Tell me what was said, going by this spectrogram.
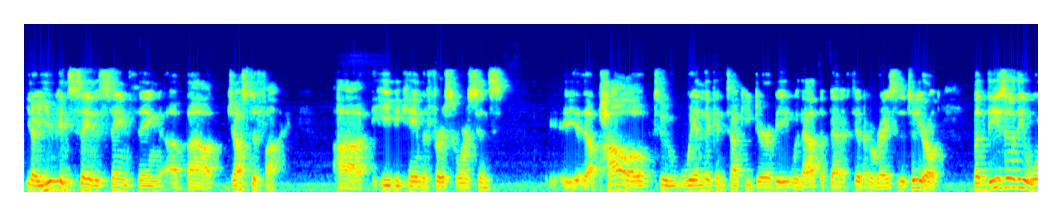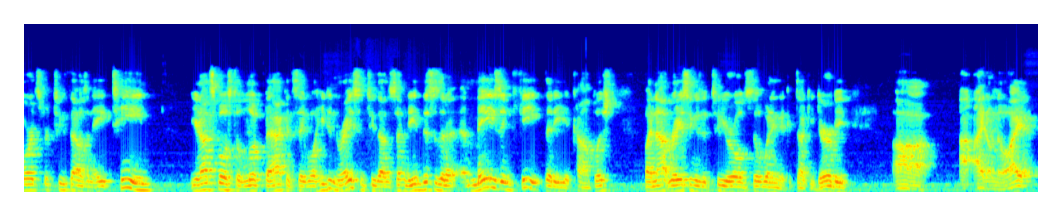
You know, you could say the same thing about Justify. Uh, he became the first horse since Apollo to win the Kentucky Derby without the benefit of a race as a two year old. But these are the awards for 2018. You're not supposed to look back and say, well, he didn't race in 2017. This is an amazing feat that he accomplished by not racing as a two year old, still winning the Kentucky Derby. Uh, I, I, don't know. I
